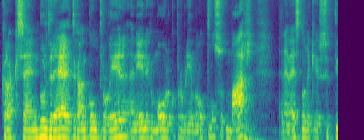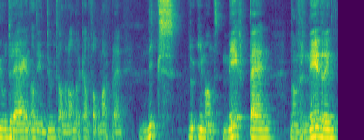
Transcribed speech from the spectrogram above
krak zijn boerderij te gaan controleren en enige mogelijke problemen oplossen. Maar, en hij wijst nog een keer subtiel dreigend aan die dude aan de andere kant van het marktplein, niks doet iemand meer pijn dan vernedering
